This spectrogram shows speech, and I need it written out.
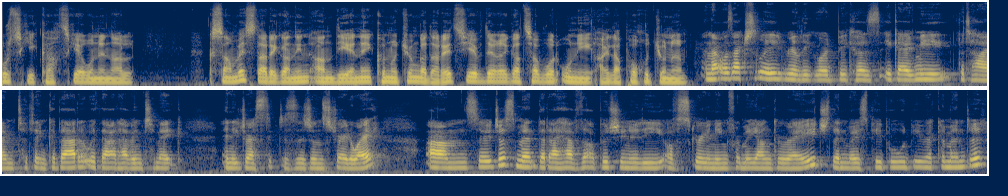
գուրսկի քաղցկե ունենալ 26 տարեկանին անդիենե քնություն կդարեց եւ դեղեկացավ որ ունի այլափոխությունը And that was actually really good because it gave me the time to think about it without having to make any drastic decisions straight away. Um, so it just meant that I have the opportunity of screening from a younger age than most people would be recommended.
